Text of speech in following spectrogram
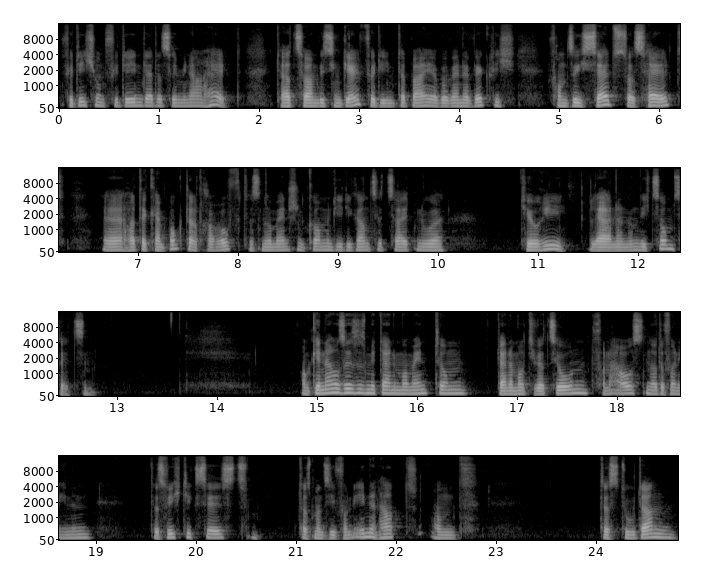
für dich und für den, der das Seminar hält. Der hat zwar ein bisschen Geld verdient dabei, aber wenn er wirklich von sich selbst was hält, äh, hat er keinen Bock darauf, dass nur Menschen kommen, die die ganze Zeit nur Theorie lernen und nichts umsetzen. Und genauso ist es mit deinem Momentum, deiner Motivation von außen oder von innen. Das Wichtigste ist, dass man sie von innen hat und dass du dann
